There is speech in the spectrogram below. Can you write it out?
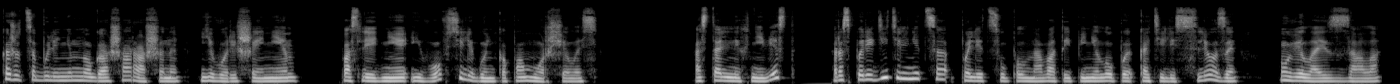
кажется, были немного ошарашены его решением. Последняя и вовсе легонько поморщилась. Остальных невест распорядительница, по лицу полноватой Пенелопы катились слезы, увела из зала,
